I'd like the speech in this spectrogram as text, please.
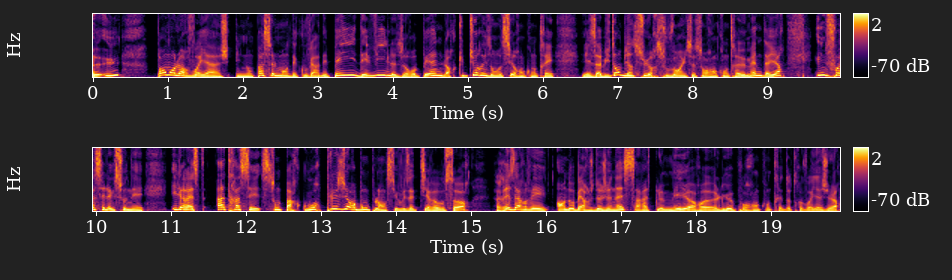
EU. Pendant leur voyage, ils n'ont pas seulement découvert des pays, des villes européennes, leur culture, ils ont aussi rencontré les habitants, bien sûr, souvent ils se sont rencontrés eux-mêmes d'ailleurs. Une fois sélectionnés, il reste à tracer son parcours, plusieurs bons plans si vous êtes tiré au sort, réservé en auberge de jeunesse, ça reste le meilleur euh, lieu pour rencontrer d'autres voyageurs,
